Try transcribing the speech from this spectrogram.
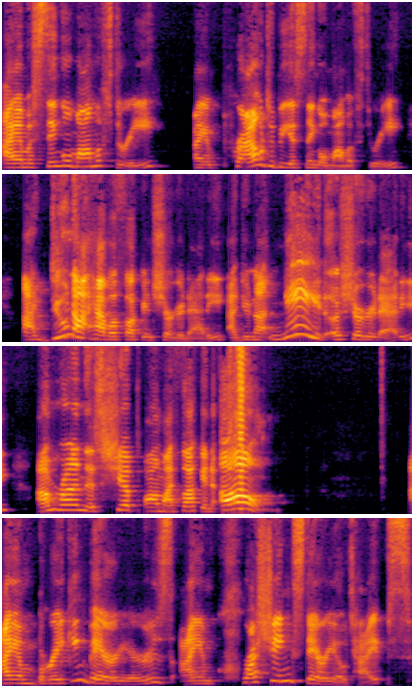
I am a single mom of three. I am proud to be a single mom of three. I do not have a fucking sugar daddy. I do not need a sugar daddy. I'm running this ship on my fucking own. I am breaking barriers. I am crushing stereotypes.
